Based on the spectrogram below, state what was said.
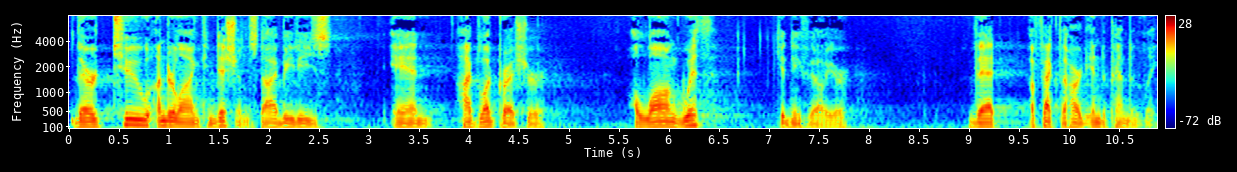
there are two underlying conditions diabetes and high blood pressure, along with kidney failure, that affect the heart independently.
